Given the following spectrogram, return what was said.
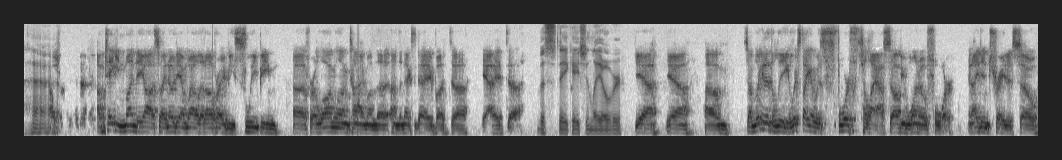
I'm taking Monday off, so I know damn well that I'll probably be sleeping uh, for a long, long time on the on the next day. But uh, yeah, it uh, the staycation layover. Yeah, yeah. Um, so I'm looking at the league. It looks like I was fourth to last, so I'll be 104, and I didn't trade it. So,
